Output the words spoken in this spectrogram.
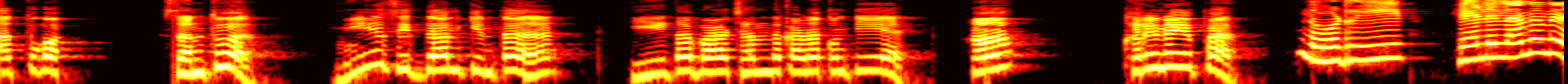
ಆತ್ ತಗೋ. ಸಂತು ಮೀಸ್ ಇದ್ದಾನ್ಕಿಂತ ಈಗ ಬಾಳ ಚಂದ ಕಾಣಕ್ ಕುಂತೀಯ ಹಾ? ಖರೇನಯ್ಯಪ್ಪ ನೋಡ್ರಿ ಹೇಳಿಲ್ಲ ನಾನು.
